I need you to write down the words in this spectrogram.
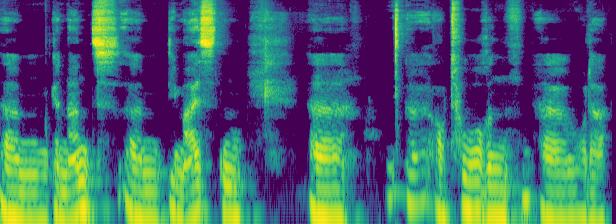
ähm, genannt. Ähm, die meisten äh, äh, Autoren äh, oder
